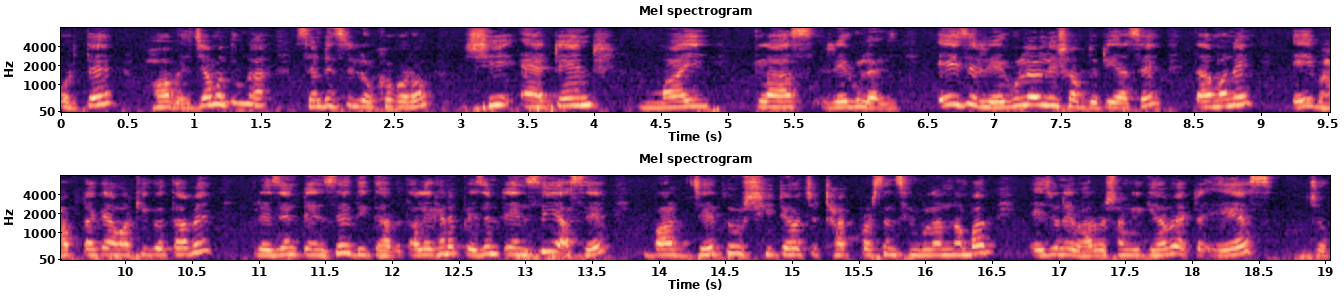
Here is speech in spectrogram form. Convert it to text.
করতে হবে। যেমন তোমরা সেন্টেন্সটি লক্ষ্য করো she attend my class regularly এই যে রেগুলারলি শব্দটি আছে, তার মানে এই ভাবটাকে আমার কী করতে হবে? প্রেজেন্ট টেন্সে দিতে হবে। তাহলে এখানে প্রেজেন্ট টেন্সই আছে বাট যেহেতু সিটে হচ্ছে থার্ড পার্সেন্ট সিঙ্গুলার নাম্বার এই জন্য এই ভার্বের সঙ্গে কী হবে? একটা এস যোগ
